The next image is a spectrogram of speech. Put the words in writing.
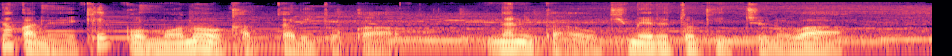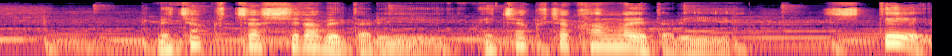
なんかね結構物を買ったりとか何かを決める時っていうのはめちゃくちゃ調べたりめちゃくちゃ考えたりして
